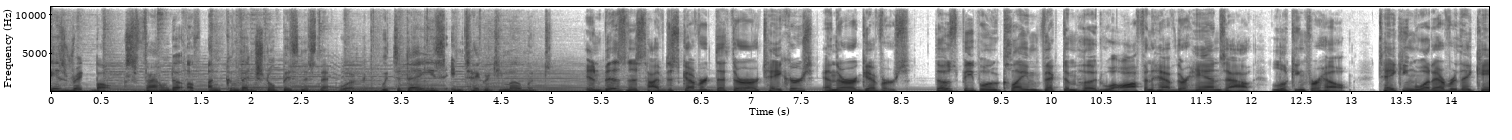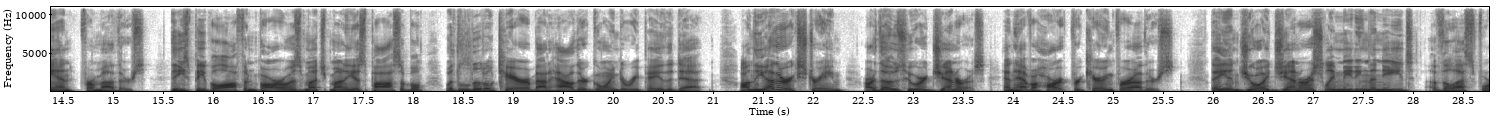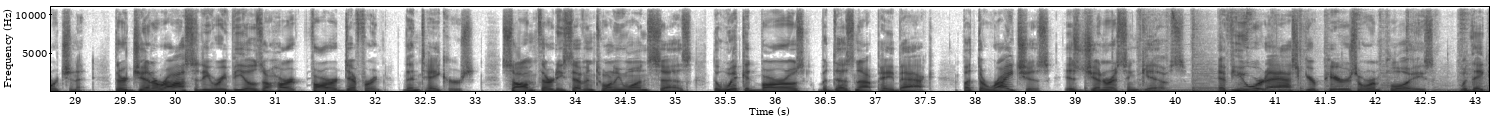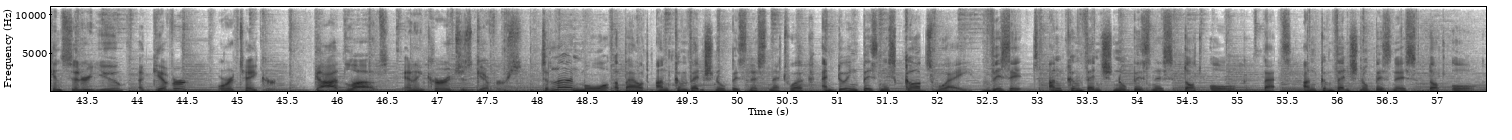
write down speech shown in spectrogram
Here's Rick Boxx, founder of Unconventional Business Network, with today's Integrity Moment. In business, I've discovered that there are takers and there are givers. Those people who claim victimhood will often have their hands out looking for help, taking whatever they can from others. These people often borrow as much money as possible with little care about how they're going to repay the debt. On the other extreme are those who are generous and have a heart for caring for others. They enjoy generously meeting the needs of the less fortunate. Their generosity reveals a heart far different than takers. Psalm 37:21 says, "The wicked borrows but does not pay back, but the righteous is generous and gives." If you were to ask your peers or employees, would they consider you a giver or a taker? God loves and encourages givers. To learn more about Unconventional Business Network and doing business God's way, visit unconventionalbusiness.org. That's unconventionalbusiness.org.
